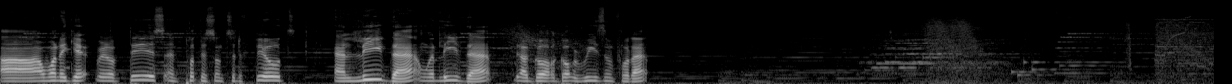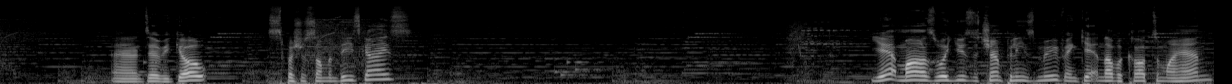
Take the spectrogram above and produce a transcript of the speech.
Uh, I want to get rid of this and put this onto the field and leave that. I'm gonna leave that. I got I got a reason for that. And there we go. Special summon these guys. Yeah, might as well use the trampoline's move and get another card to my hand.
